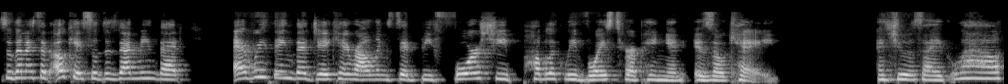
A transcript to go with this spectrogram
so then I said, okay, so does that mean that everything that J.K. Rowling did before she publicly voiced her opinion is okay? And she was like, wow.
